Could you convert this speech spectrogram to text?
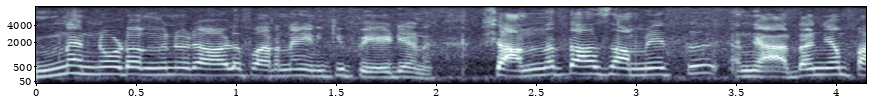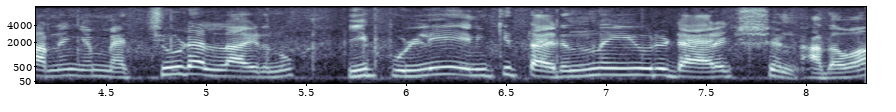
ഇന്ന് എന്നോട് അങ്ങനെ ഒരാൾ പറഞ്ഞാൽ എനിക്ക് പേടിയാണ്. പക്ഷെ അന്നത്തെ ആ സമയത്ത് അതാ ഞാൻ പറഞ്ഞത് ഞാൻ മെച്യൂർഡ് അല്ലായിരുന്നു. ഈ പുള്ളി എനിക്ക് തരുന്ന ഈ ഒരു ഡയറക്ഷൻ അഥവാ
